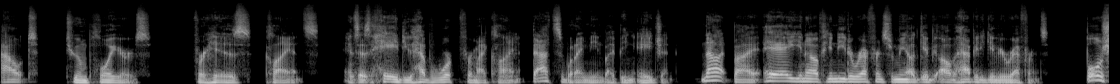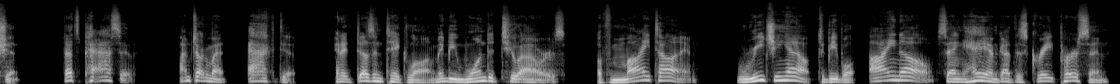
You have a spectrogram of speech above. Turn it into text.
out to employers for his clients and says, Hey, do you have work for my client? That's what I mean by being agent, not by, Hey, you know, if you need a reference from me, I'll give you, I'll be happy to give you a reference. Bullshit. That's passive. I'm talking about active. And it doesn't take long, maybe one to two hours of my time reaching out to people I know saying, Hey, I've got this great person.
